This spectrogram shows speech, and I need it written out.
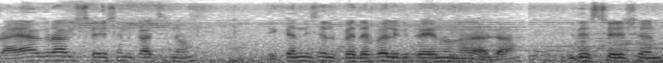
ప్రయాగ్రాజ్ స్టేషన్కి వచ్చినాం. ఇక్కడి నుంచి పెద్దపల్లికి ట్రైన్ ఉన్నదట. ఇది స్టేషన్.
